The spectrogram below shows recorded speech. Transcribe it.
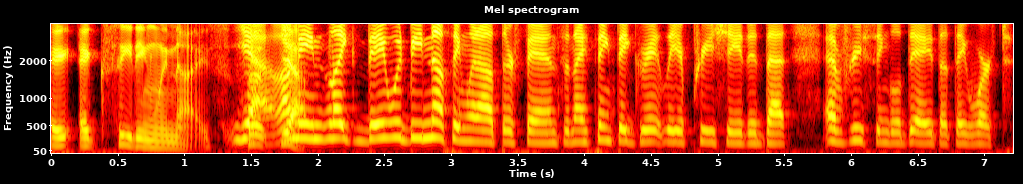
e- exceedingly nice So, Yeah, I mean, like they would be nothing without their fans, and I think they greatly appreciated that every single day that they worked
